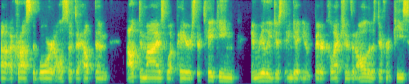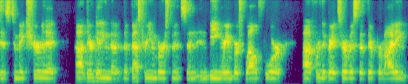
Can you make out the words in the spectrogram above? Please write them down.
uh, across the board. Also to help them optimize what payers they're taking and really just and get you know better collections and all those different pieces to make sure that uh, they're getting the, the best reimbursements and, and being reimbursed well for uh, for the great service that they're providing.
